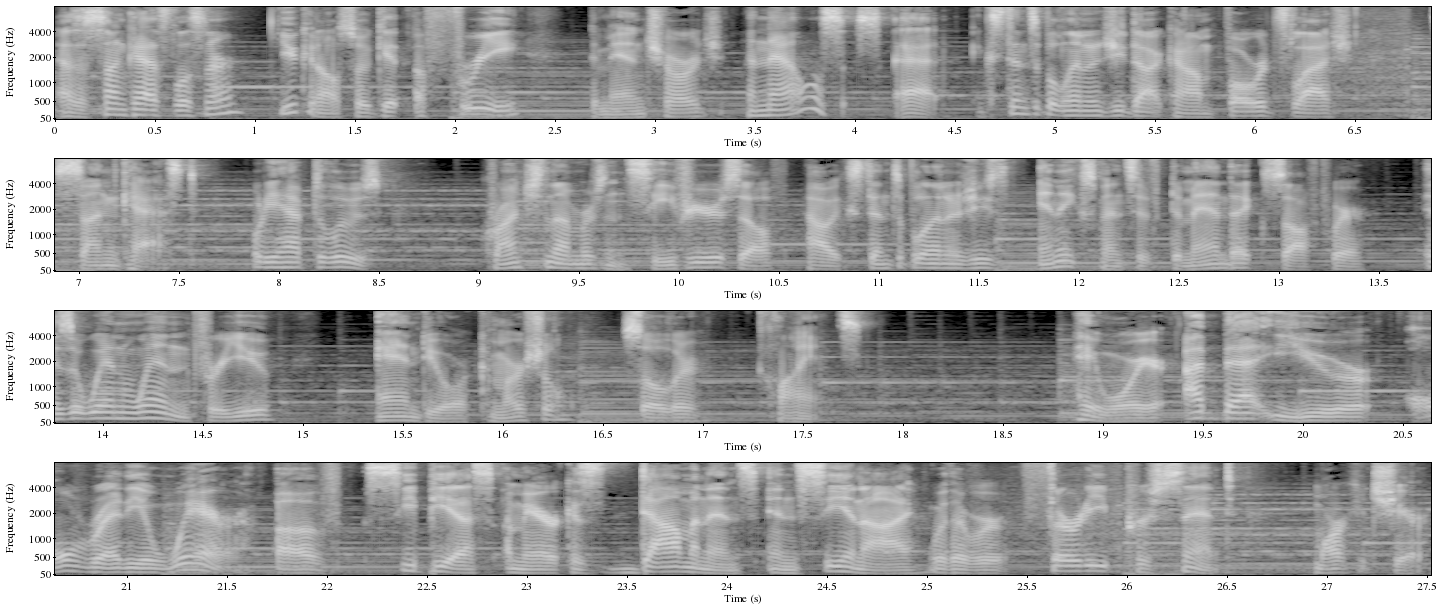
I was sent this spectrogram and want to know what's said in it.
As a Suncast listener, you can also get a free demand charge analysis at extensibleenergy.com forward slash Suncast. What do you have to lose? Crunch the numbers and see for yourself how Extensible Energy's inexpensive DemandX software is a win win for you and your commercial solar clients. Hey, Warrior, I bet you're already aware of CPS America's dominance in C&I with over 30% market share.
